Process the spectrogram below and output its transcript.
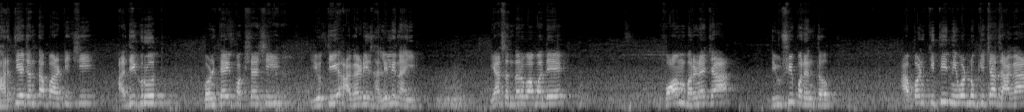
भारतीय जनता पार्टीची अधिकृत कोणत्याही पक्षाची युती आघाडी झालेली नाही. या संदर्भामध्ये फॉर्म भरण्याच्या दिवशीपर्यंत आपण किती निवडणुकीच्या जागा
